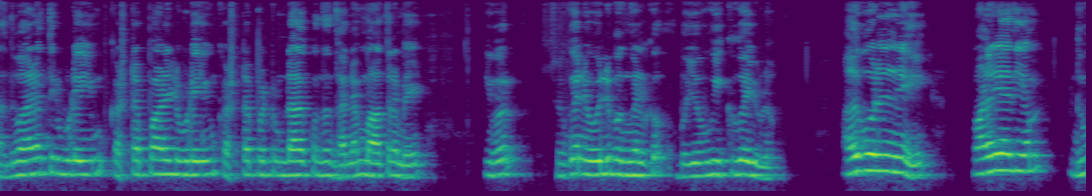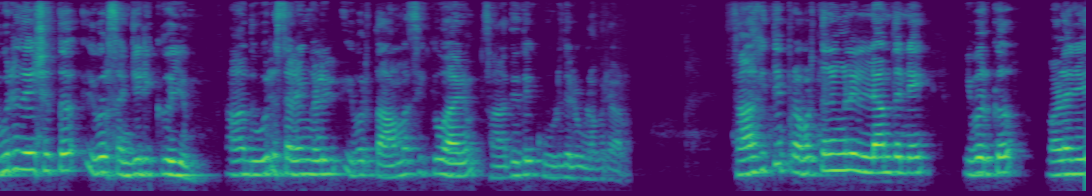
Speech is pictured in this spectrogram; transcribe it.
അധ്വാനത്തിലൂടെയും കഷ്ടപ്പാടിലൂടെയും കഷ്ടപ്പെട്ടുണ്ടാക്കുന്ന ധനം മാത്രമേ ഇവർ സുഖലോലുപങ്ങൾക്ക് ഉപയോഗിക്കുകയുള്ളൂ. അതുപോലെ തന്നെ വളരെയധികം ദൂരദേശത്ത് ഇവർ സഞ്ചരിക്കുകയും ആ ദൂരസ്ഥലങ്ങളിൽ ഇവർ താമസിക്കുവാനും സാധ്യത കൂടുതലുള്ളവരാണ്. സാഹിത്യ പ്രവർത്തനങ്ങളിലെല്ലാം തന്നെ ഇവർക്ക് വളരെ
